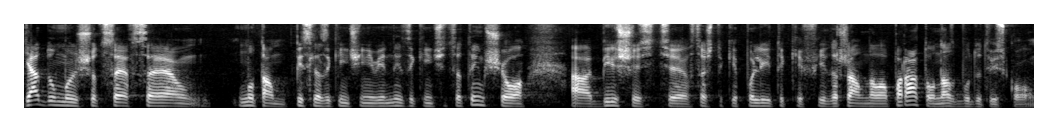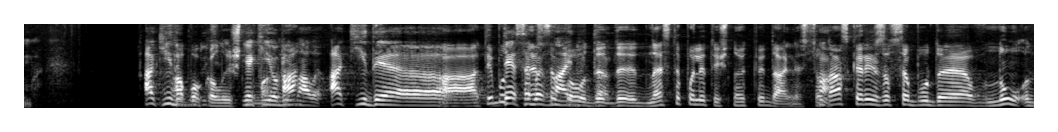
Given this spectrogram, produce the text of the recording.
я думаю, що це все. Ну там після закінчення війни закінчиться тим, що а, більшість е, все ж таки політиків і державного апарату у нас будуть військовими. А ті, де Або будуть, колишніми. які обіймали, а, ті, де, А ти де себе нести, знайдуть. де- де- нести політичну відповідальність. У А. нас, скоріш за все, буде ну,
